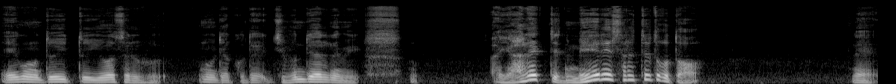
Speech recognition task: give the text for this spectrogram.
英語の Do it yourself の略で自分でやるの意味。あ、やれって命令されてるってこと？ね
